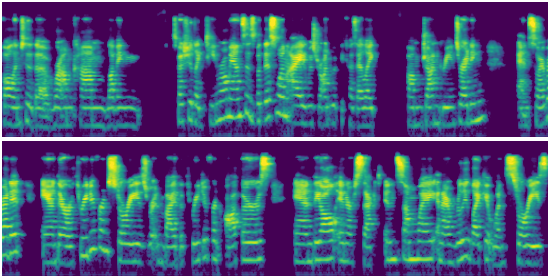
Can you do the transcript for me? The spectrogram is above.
fall into the rom com loving, especially like teen romances. But this one I was drawn to it because I like um, John Green's writing. And so I read it. And there are three different stories written by the three different authors. And they all intersect in some way. And I really like it when stories,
